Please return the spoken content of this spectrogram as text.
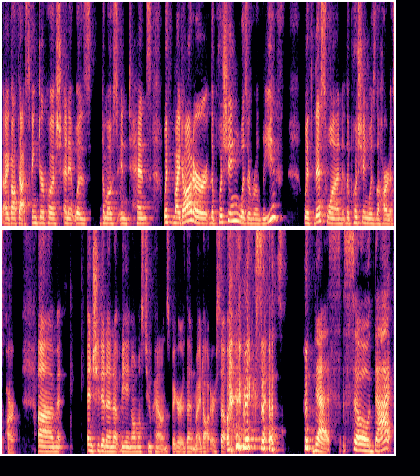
I got that sphincter push. And it was the most intense. With my daughter, the pushing was a relief. With this one, the pushing was the hardest part. Um, and she did end up being almost two pounds bigger than my daughter. So it makes sense. yes. So that,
